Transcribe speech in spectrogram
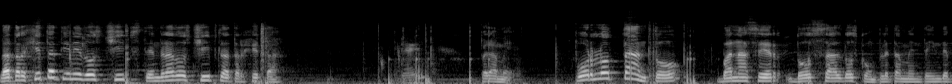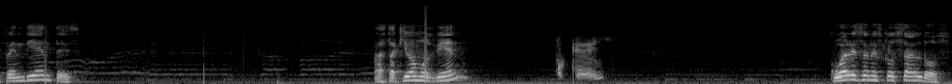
La tarjeta tiene dos chips, tendrá dos chips la tarjeta. ¿Ok? Espérame. Por lo tanto, van a ser dos saldos completamente independientes. ¿Hasta aquí vamos bien? Ok. ¿Cuáles son estos saldos?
